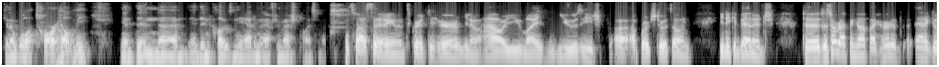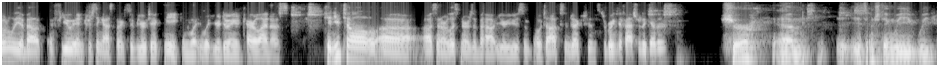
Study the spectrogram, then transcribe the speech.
can I, will a TAR help me? And then, um, and then closing the abdomen after mesh placement. That's fascinating. And it's great to hear, you know, how you might use each uh, approach to its own unique advantage. To, to start wrapping up, I heard anecdotally about a few interesting aspects of your technique and what, what you're doing at Carolinas. Can you tell uh, us and our listeners about your use of Botox injections to bring the fascia together? Sure. Um, it's interesting. We we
